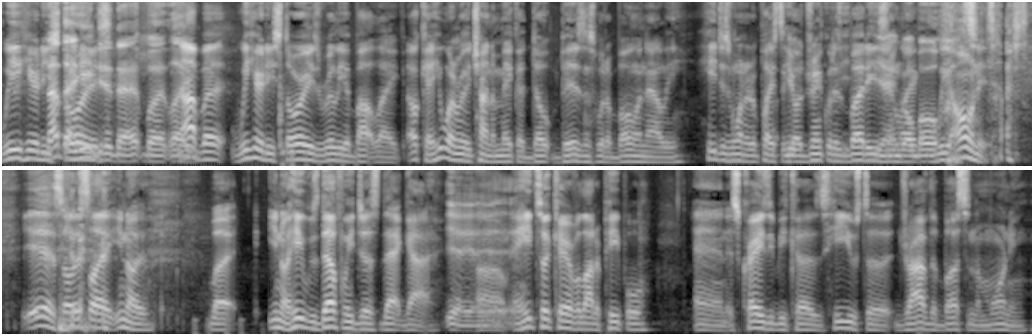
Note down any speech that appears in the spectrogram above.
we hear these stories. Not that he did that, but like, nah, but we hear these stories really about like, okay, he wasn't really trying to make a dope business with a bowling alley. He just wanted a place to go drink with his buddies yeah, and go like, we own it. yeah, so it's like you know, but you know, he was definitely just that guy. Yeah, yeah, yeah, Um, yeah. And he took care of a lot of people, and it's crazy because he used to drive the bus in the morning.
